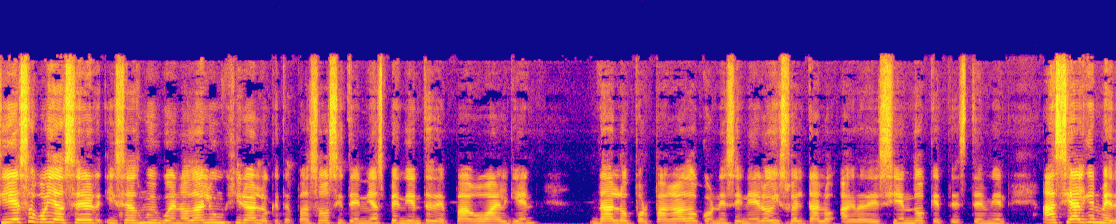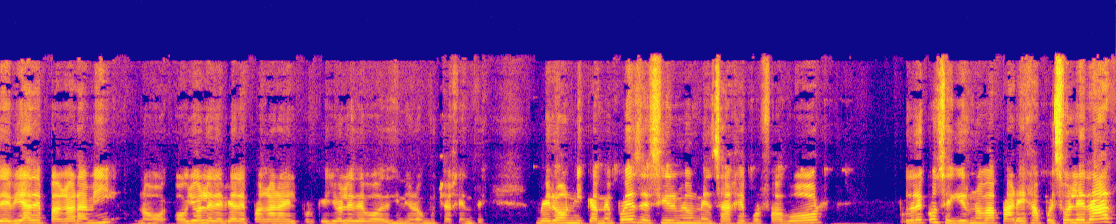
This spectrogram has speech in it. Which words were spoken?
Si eso voy a hacer y seas muy bueno, dale un giro a lo que te pasó. Si tenías pendiente de pago a alguien, dalo por pagado con ese dinero y suéltalo agradeciendo que te estén bien. Ah, si alguien me debía de pagar a mí, no, o yo le debía de pagar a él, porque yo le debo dinero a mucha gente. Verónica, ¿me puedes decirme un mensaje, por favor? ¿Podré conseguir nueva pareja? Pues Soledad,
